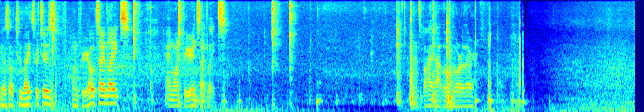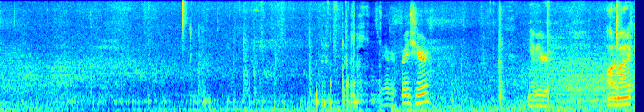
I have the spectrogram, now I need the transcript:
You also have two light switches, one for your outside lights and one for your inside lights. That's behind that little door there. So we have your fridge here. You have your automatic.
